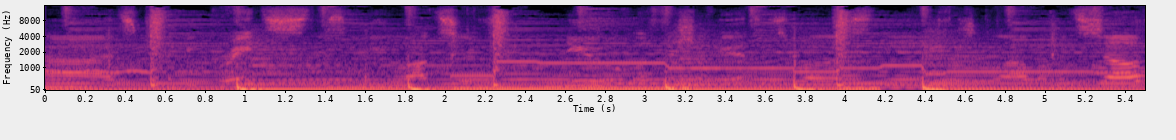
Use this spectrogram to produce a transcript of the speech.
uh, it's gonna be great there's gonna be lots of new official goods as well as the physical album itself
